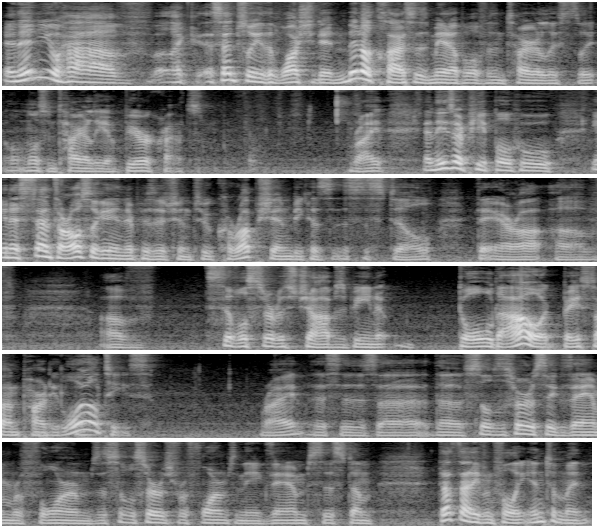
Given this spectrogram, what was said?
And then you have like essentially the Washington middle class is made up of entirely almost entirely of bureaucrats. Right? And these are people who in a sense are also getting their position through corruption because this is still the era of of civil service jobs being doled out based on party loyalties right? This is uh, the civil service exam reforms, the civil service reforms in the exam system. That's not even fully implement,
